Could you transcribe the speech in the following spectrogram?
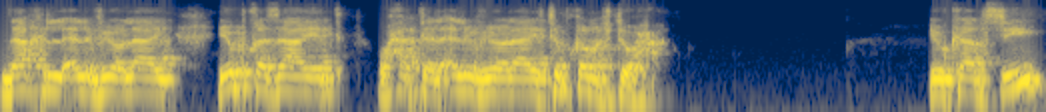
داخل ال alveoli يبقى زايد وحتى ال alveoli تبقى مفتوحة. you can see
